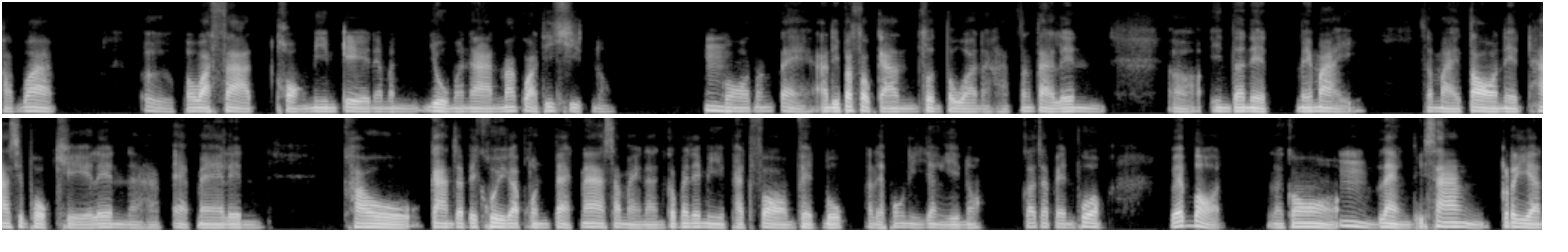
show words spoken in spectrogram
ครับว่า เออ ประวัติศาสตร์ของมีมเกย์เนี่ยมันอยู่มานานมากกว่าที่คิดเนาะอืมก็ตั้งแต่อันนี้ประสบการณ์ส่วนตัวนะครับ ตั้งแต่เล่นเอ่ออินเทอร์เน็ตใหม่ๆ สมัยต่อเน็ต 56K เล่นนะครับ แอบแม่เล่น เข้าการจะไปคุยกับคนแปลกหน้าสมัยนั้น ก็ไม่ได้มีแพลตฟอร์ม Facebook อะไรพวกนี้อย่างนี้เนาะก็จะเป็นพวกเว็บบอร์ด แล้วก็อืมแหล่งที่สร้างเกรียน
